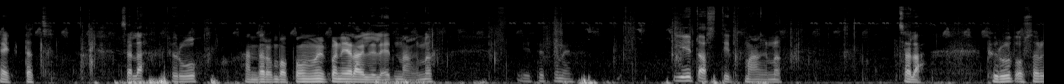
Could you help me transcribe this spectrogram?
एकटंच. चला फिरू. अंधाराम बाप्पा मम्मी पण यायला लागलेले आहेत मागणं. येते पण आहे येत असतील मागणं. चला फिरू. तो सर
